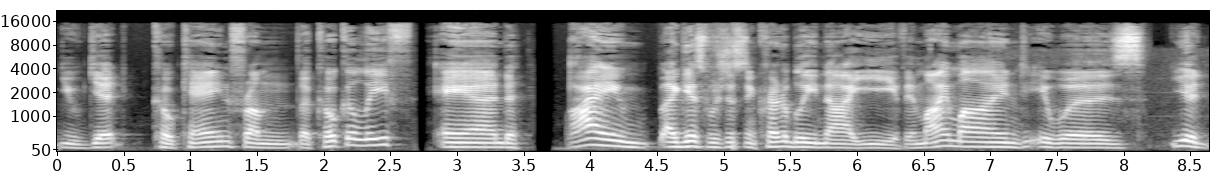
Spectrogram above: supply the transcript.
you get cocaine from the coca leaf and I I guess was just incredibly naive. In my mind, it was you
